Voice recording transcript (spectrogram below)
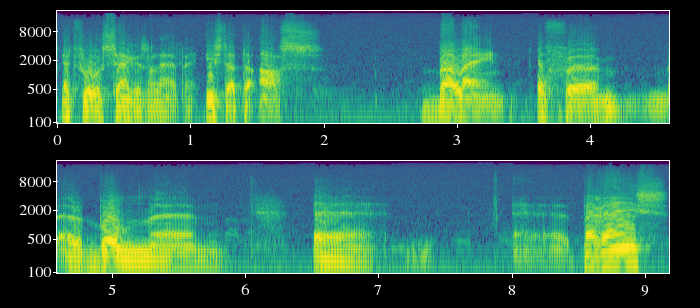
het voor het zeggen zal hebben. Is dat de as, Berlijn of Bonn, Parijs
